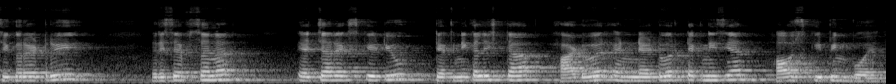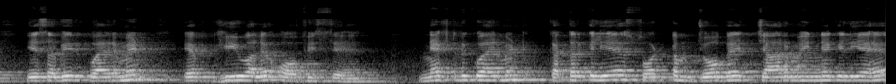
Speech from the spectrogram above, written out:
security receptionist H R executive technical staff hardware and network technician housekeeping boy ये सभी रिक्वायरमेंट एफ़ घी वाले ऑफ़िस से है। नेक्स्ट रिक्वायरमेंट कतर के लिए शॉर्ट टर्म जॉब है, चार महीने के लिए है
